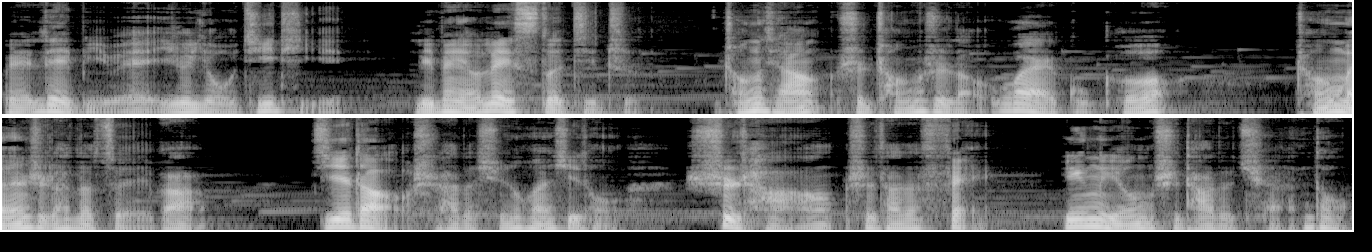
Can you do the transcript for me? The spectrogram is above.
被类比为一个有机体，里面有类似的机制。城墙是城市的外骨骼，城门是它的嘴巴，街道是它的循环系统，市场是它的肺，兵营是他的拳头。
